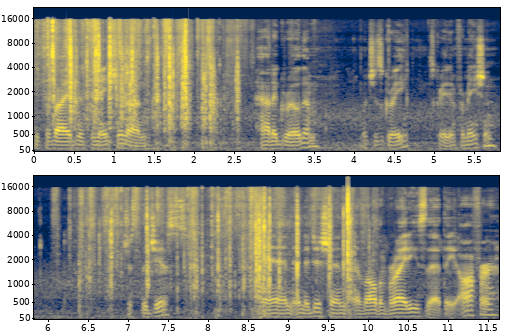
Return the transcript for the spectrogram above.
he provides information on how to grow them, which is great. It's great information. Just the gist. And in addition of all the varieties that they offer,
